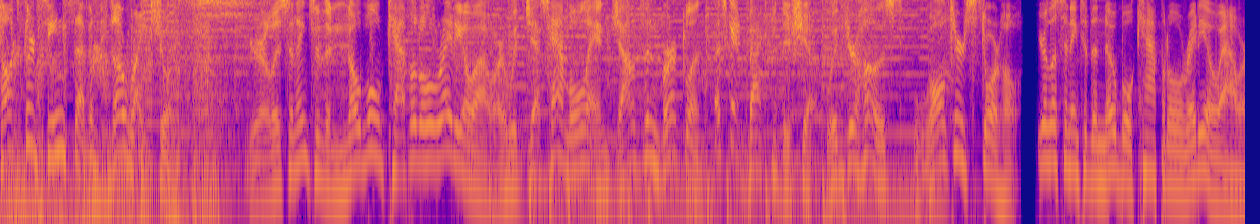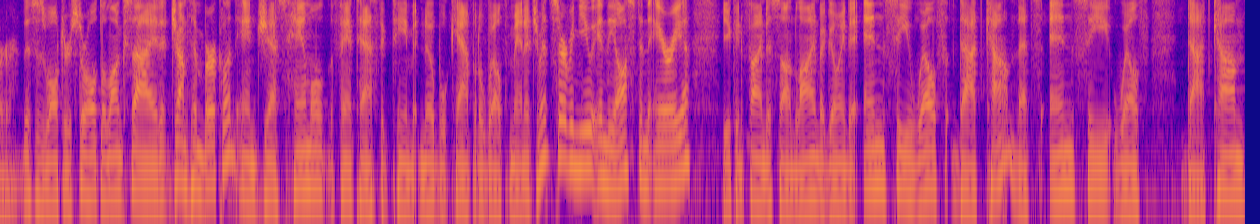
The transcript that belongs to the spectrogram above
Talk 1370, the right choice. You're listening to the Noble Capital Radio Hour with Jess Hamill and Jonathan Berkland. Let's get back to the show with your host, Walter Storholt. You're listening to the Noble Capital Radio Hour. This is Walter Storholt alongside Jonathan Berkland and Jess Hamill, the fantastic team at Noble Capital Wealth Management, serving you in the Austin area. You can find us online by going to ncwealth.com. That's ncwealth.com.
